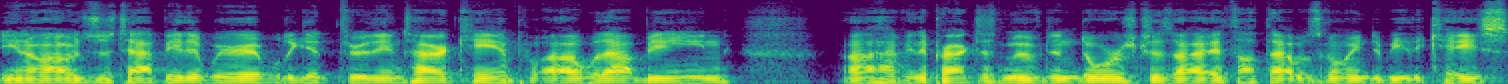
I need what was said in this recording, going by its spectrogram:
you know, I was just happy that we were able to get through the entire camp uh, without being uh, having the practice moved indoors because I thought that was going to be the case,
